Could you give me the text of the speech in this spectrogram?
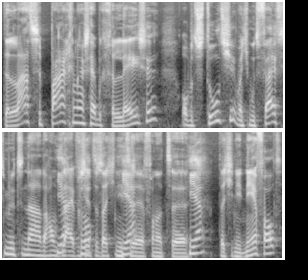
De laatste pagina's heb ik gelezen op het stoeltje. Want je moet 15 minuten na de hand Ja, blijven klopt. zitten dat je niet, Ja. van het, Ja. dat je niet neervalt.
